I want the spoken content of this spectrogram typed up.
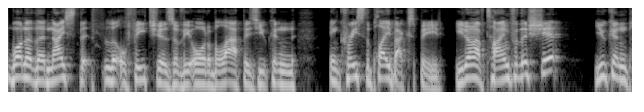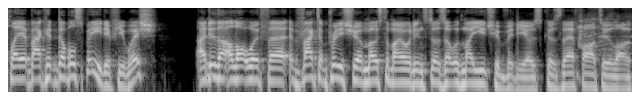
one of the nice th- little features of the Audible app is you can increase the playback speed. You don't have time for this shit. You can play it back at double speed if you wish. I do that a lot with. Uh, in fact, I'm pretty sure most of my audience does that with my YouTube videos because they're far too long.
